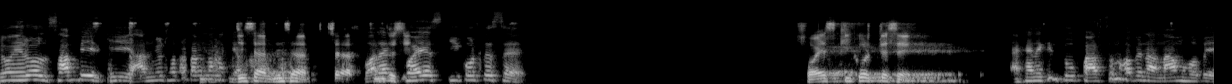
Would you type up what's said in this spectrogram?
জহিরুল সাব্বির কি আনমিউট হতে পারেন না নাকি? জি স্যার জি স্যার স্যার বলেন ফয়েজ কি করতেছে? ফয়েজ কি করতেছে? এখানে কিন্তু পার্সন হবে না নাম হবে।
